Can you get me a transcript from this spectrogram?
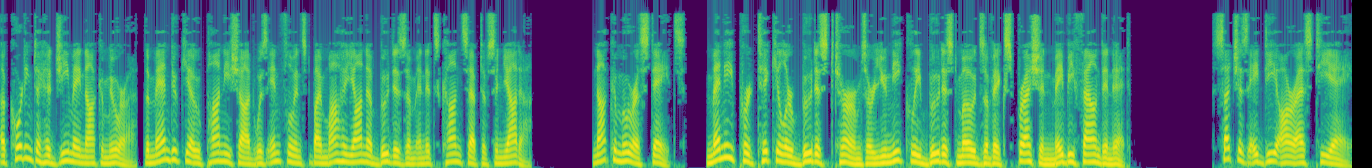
According to Hajime Nakamura, the Mandukya Upanishad was influenced by Mahayana Buddhism and its concept of sunyata. Nakamura states, "...many particular Buddhist terms or uniquely Buddhist modes of expression may be found in it." Such as Adrsta,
